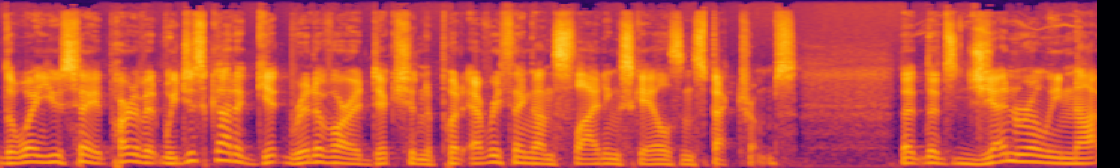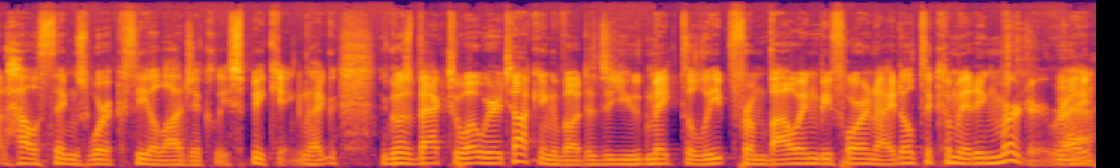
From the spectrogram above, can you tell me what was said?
the way you say it, part of it, we just got to get rid of our addiction to put everything on sliding scales and spectrums. That, that's generally not how things work theologically speaking. Like it goes back to what we were talking about: is you make the leap from bowing before an idol to committing murder, right?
